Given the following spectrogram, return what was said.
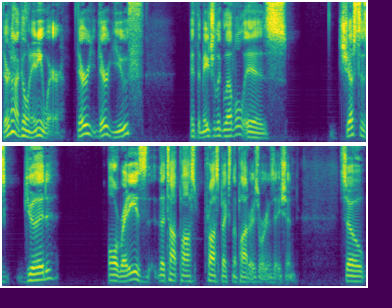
they're not going anywhere. Their their youth at the major league level is just as good already as the top pos- prospects in the Padres organization. So,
